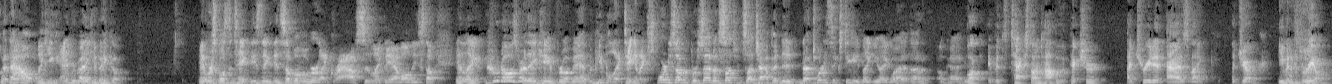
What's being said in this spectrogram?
But now, like you, everybody can make them, and we're supposed to take these things. And some of them are like graphs, and like they have all these stuff, and like who knows where they came from, man? But people like taking like forty-seven percent of such and such happened in not 2016. Like you're like, what? I don't, okay. Look, if it's text on top of a picture, I treat it as like a joke, even if it's real.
